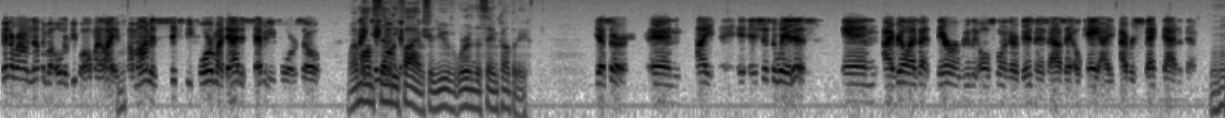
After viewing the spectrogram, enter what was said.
been around nothing but older people all my life. Mm-hmm. My mom is 64. My dad is 74. So, My mom's seventy five, so you we're in the same company. yes, sir. And I, it, it's just the way it is. And I realized that they're really old school in their business. I was like, okay, I, I respect that of them. Hmm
